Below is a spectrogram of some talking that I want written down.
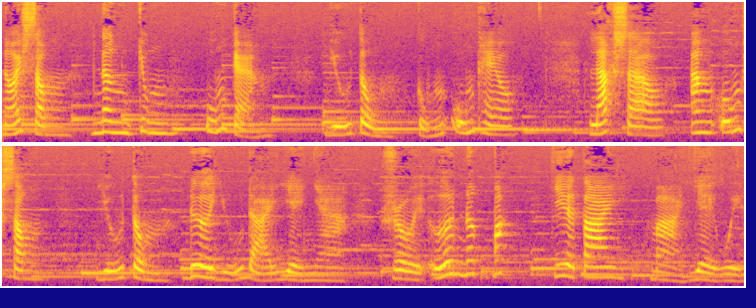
Nói xong nâng chung uống cạn Vũ Tùng cũng uống theo. Lát sau ăn uống xong Vũ Tùng đưa Vũ Đại về nhà rồi ứa nước mắt chia tay mà về huyện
